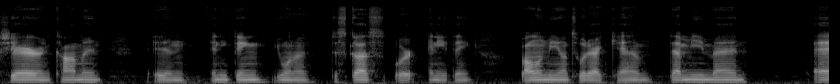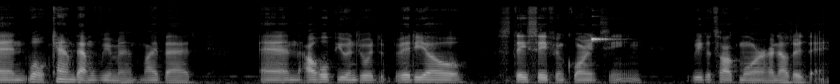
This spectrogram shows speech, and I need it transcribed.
share and comment and anything you wanna discuss or anything. Follow me on Twitter at Cam that meme man and well Cam that movie man, my bad. And I hope you enjoyed the video. Stay safe in quarantine. We could talk more another day.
